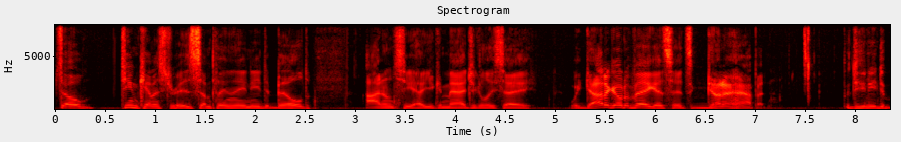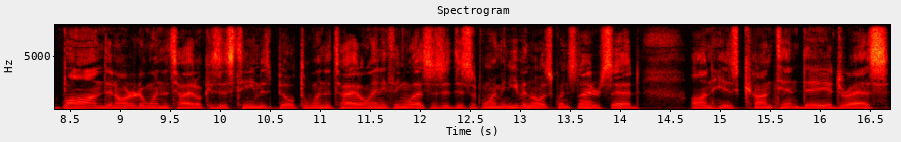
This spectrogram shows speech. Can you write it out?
So team chemistry is something they need to build. I don't see how you can magically say, we got to go to Vegas, it's going to happen. But do you need to bond in order to win the title? Because this team is built to win the title. Anything less is a disappointment. Even though, as Quin Snyder said on his content day address,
